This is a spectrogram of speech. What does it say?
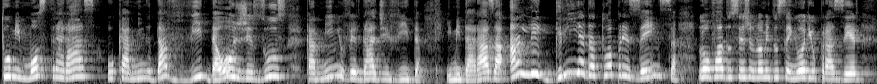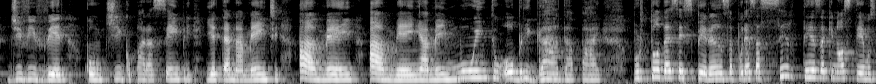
Tu me mostrarás o caminho da vida, ó oh Jesus, caminho, verdade e vida, e me darás a alegria da tua presença. Louvado seja o nome do Senhor e o prazer de viver contigo para sempre e eternamente. Amém, amém, amém. Muito obrigada, Pai por toda essa esperança, por essa certeza que nós temos,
